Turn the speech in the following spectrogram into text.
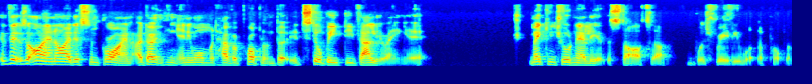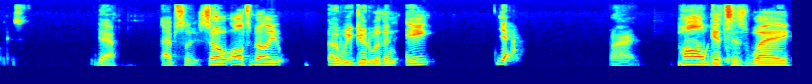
If it was Ionitis and Bryant, I don't think anyone would have a problem, but it'd still be devaluing it. Making Jordan Elliott the starter was really what the problem is. Yeah, absolutely. So ultimately, are we good with an eight? Yeah. All right. Paul gets his way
